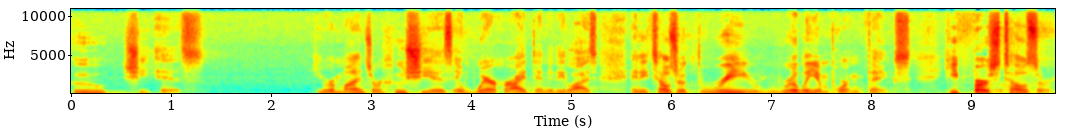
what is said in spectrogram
who she is. He reminds her who she is and where her identity lies. And he tells her three really important things. He first tells her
